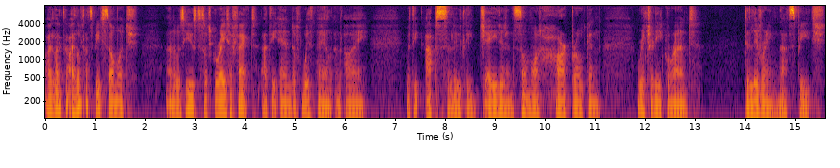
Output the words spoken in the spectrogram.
I like that, I love that speech so much. And it was used to such great effect at the end of Withnail and I, with the absolutely jaded and somewhat heartbroken Richard E. Grant delivering that speech.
